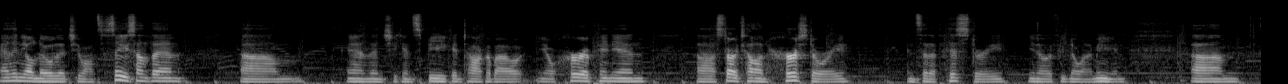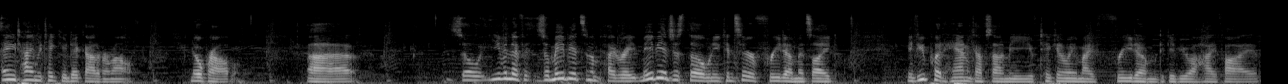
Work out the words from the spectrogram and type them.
and then you'll know that she wants to say something, um, and then she can speak and talk about you know her opinion, uh, start telling her story instead of history. You know, if you know what I mean. Um, anytime you take your dick out of her mouth, no problem. Uh, so even if so, maybe it's an implied rape. Maybe it's just though when you consider freedom, it's like if you put handcuffs on me, you've taken away my freedom to give you a high five,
